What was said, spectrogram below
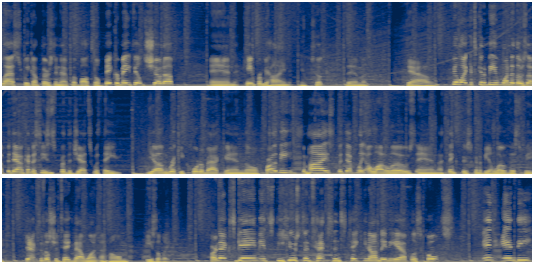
last week on Thursday Night Football till Baker Mayfield showed up and came from behind and took them down. Feel like it's going to be one of those up and down kind of seasons for the Jets with a young rookie quarterback, and there'll probably be some highs, but definitely a lot of lows. And I think there's going to be a low this week. Jacksonville should take that one at home easily. Our next game, it's the Houston Texans taking on the Indianapolis Colts in Indy.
